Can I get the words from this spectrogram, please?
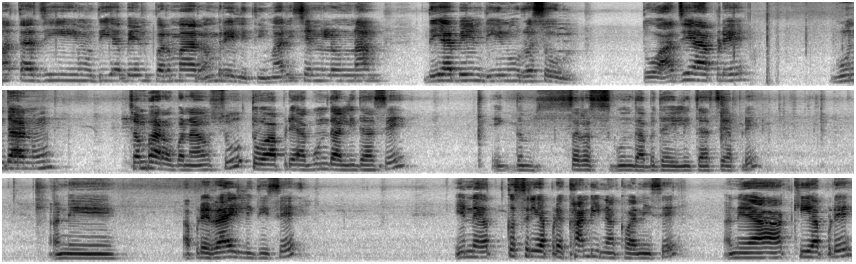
માતાજી. હું દિયાબેન પરમાર અમરેલીથી. મારી ચેનલનું નામ દિયાબેન ડીનું રસોડું. તો આજે આપણે ગુંદાનું સંભારો બનાવશું. તો આપણે આ ગુંદા લીધા છે. એકદમ સરસ ગુંદા બધાએ લીધા છે આપણે. અને આપણે રાઈ લીધી છે. એને અતકસરી આપણે ખાંડી નાખવાની છે. અને આ આખી આપણે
